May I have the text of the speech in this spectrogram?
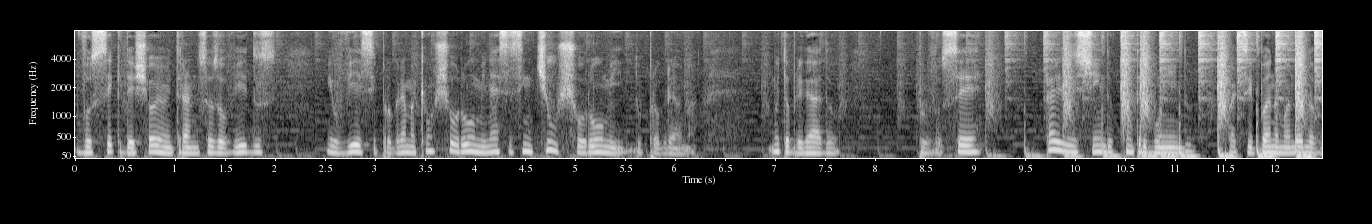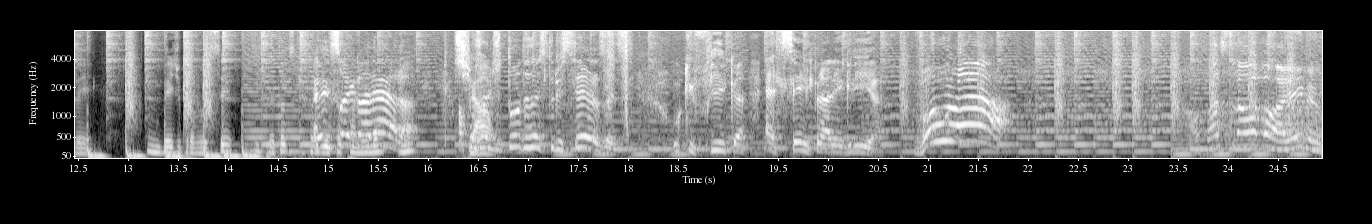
você que deixou eu entrar nos seus ouvidos e ouvir esse programa que é um chorume, né? Se sentiu o chorume do programa. Muito obrigado por você estar tá existindo, contribuindo, participando, mandando ver. Um beijo para você e para todos que estão É isso aí, família. galera! Apesar de todas as tristezas, o que fica é sempre alegria. Vamos lá! Alfa astral agora, hein, meu?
